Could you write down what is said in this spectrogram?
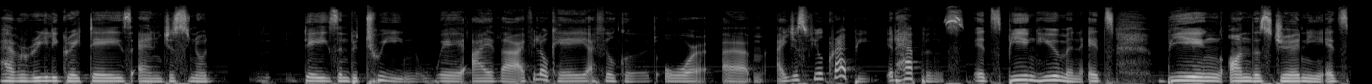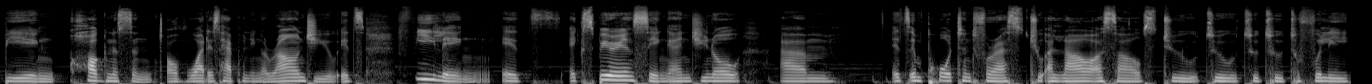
I have really great days and just you know days in between where either I feel okay, I feel good, or um, I just feel crappy. It happens. It's being human. It's being on this journey. It's being cognizant of what is happening around you. It's feeling. It's experiencing. And, you know, um, it's important for us to allow ourselves to to to to to fully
